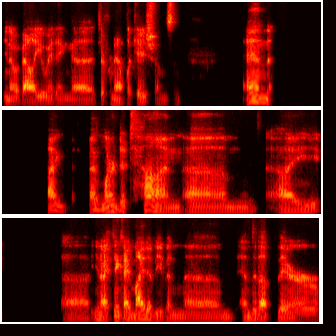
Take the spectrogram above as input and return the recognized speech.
you know, evaluating uh, different applications. And I, I've learned a ton. Um, I, uh, you know, I think I might have even um, ended up there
